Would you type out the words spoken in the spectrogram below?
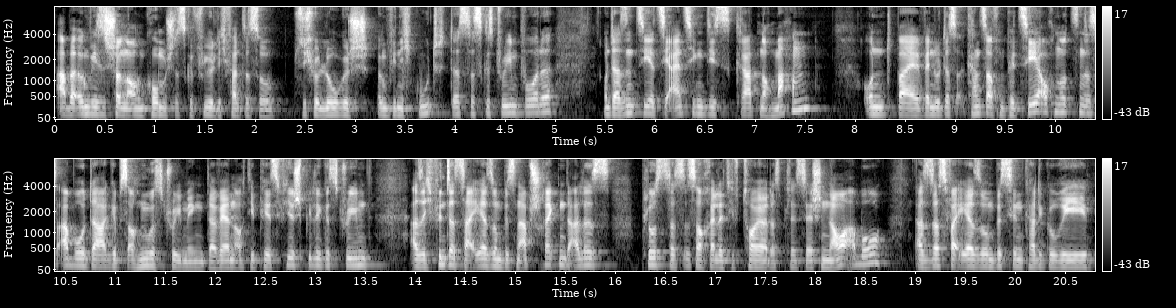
aber irgendwie ist es schon auch ein komisches Gefühl. Ich fand das so psychologisch irgendwie nicht gut, dass das gestreamt wurde. Und da sind sie jetzt die einzigen, die es gerade noch machen. Und bei, wenn du das kannst du auf dem PC auch nutzen, das Abo, da gibt es auch nur Streaming. Da werden auch die PS4-Spiele gestreamt. Also ich finde das da eher so ein bisschen abschreckend alles. Plus, das ist auch relativ teuer, das PlayStation Now-Abo. Also das war eher so ein bisschen Kategorie,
